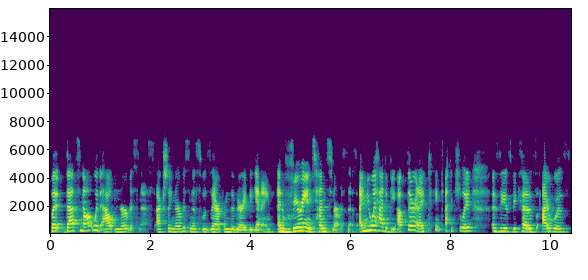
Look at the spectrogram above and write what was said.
But that's not without nervousness. Actually, nervousness was there from the very beginning and very intense nervousness. I knew I had to be up there, and I think actually, Aziz, because I was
